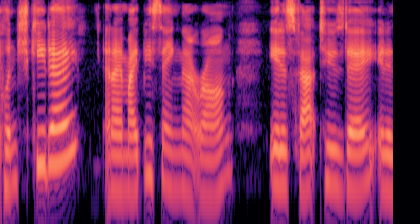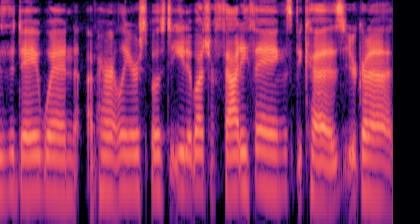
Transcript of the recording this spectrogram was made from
Paczki Day, and I might be saying that wrong. It is Fat Tuesday. It is the day when apparently you're supposed to eat a bunch of fatty things because you're gonna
